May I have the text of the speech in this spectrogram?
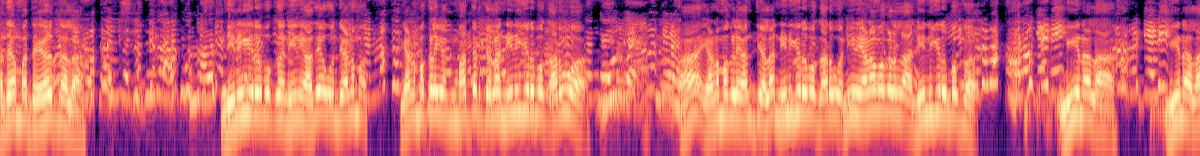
ಅದೇ ಮತ್ತೆ ಹೇಳ್ತಲ್ಲ. ನಿನಗಿರ್ಬೇಕು ನೀನು ಅದೇ ಒಂದು ಹೆಣ್ಮ ಹೆಣ್ಮಕ್ಳಿಗೆ ಹಂಗೆ ಮಾತಾಡ್ತಿಯಲ್ಲ ನಿನಗಿರ್ಬೇಕು ಅರ್ವ. ಹಾ ಹೆಣ್ಮಕ್ಳಿಗೆ ಅಂತೀಯಲ್ಲ ನಿನಗಿರ್ಬೇಕು ಅರ್ವ. ನೀನು ಹೆಣ್ಮಗಳಲ್ಲ ನಿನಗಿರ್ಬೇಕು. ನೀನಲ್ಲ ನೀನಲ್ಲ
